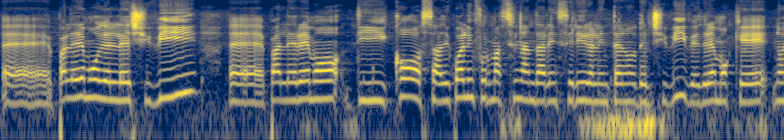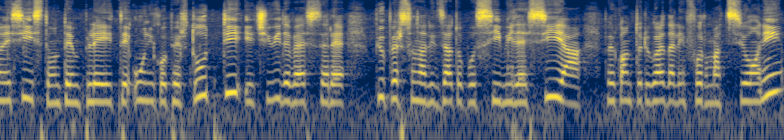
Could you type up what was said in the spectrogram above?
Eh, parleremo del CV, eh, parleremo di cosa, di quali informazioni andare a inserire all'interno del CV, vedremo che non esiste un template unico per tutti, il CV deve essere più personalizzato possibile sia per quanto riguarda le informazioni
